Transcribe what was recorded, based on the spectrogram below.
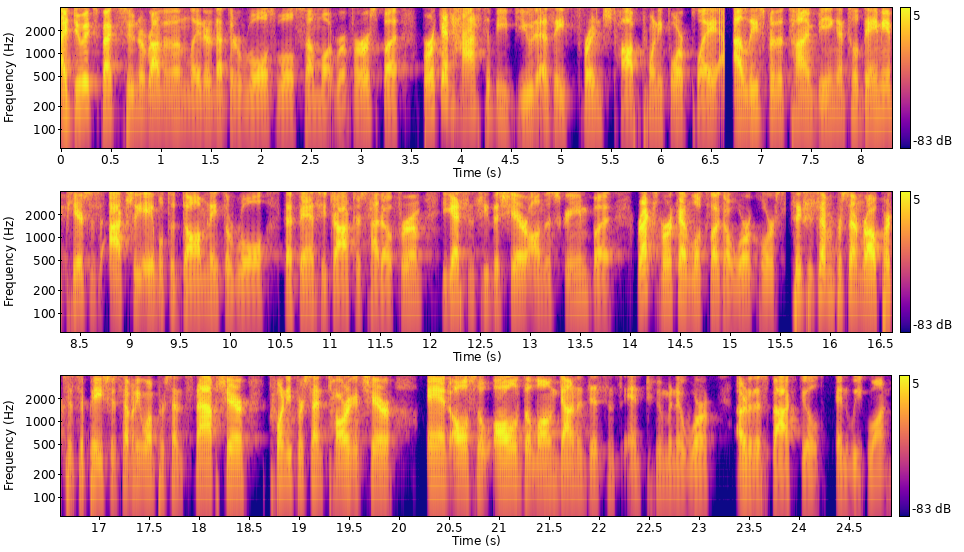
I do expect sooner rather than later that their roles will somewhat reverse, but Burkhead has to be viewed as a fringe top 24 play, at least for the time being, until Dameon Pierce is actually able to dominate the role that fantasy drafters had out for him. You guys can see the share on the screen, but Rex Burkhead looked like a workhorse. 67% route participation, 71% snap share, 20% target share, and also all of the long down and distance and two minute work out of this backfield in week one.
